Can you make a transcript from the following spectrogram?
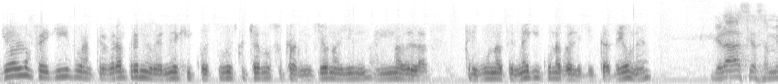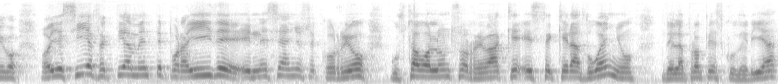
Yo lo seguí durante el Gran Premio de México, estuve escuchando su transmisión ahí en, en una de las tribunas en México, una felicitación, ¿eh? Gracias, amigo. Oye, sí, efectivamente, por ahí de, en ese año se corrió Gustavo Alonso Rebaque, este que era dueño de la propia escudería,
